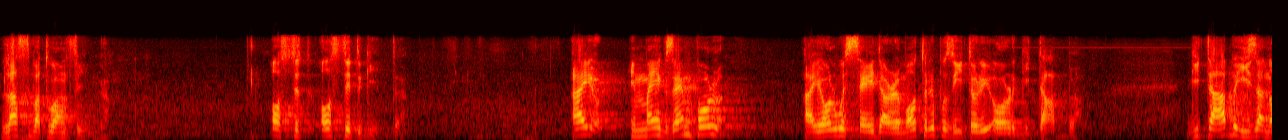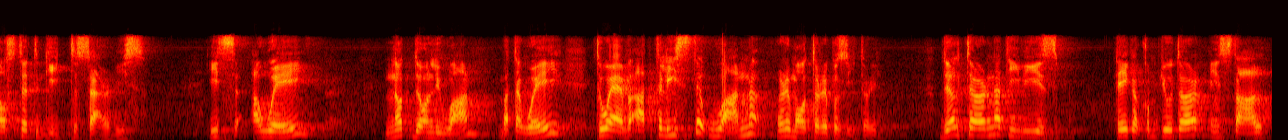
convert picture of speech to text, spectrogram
Last but one thing, hosted, hosted Git. I, in my example, I always say the remote repository or GitHub. GitHub is an hosted Git service. It's a way not the only one, but a way to have at least one remote repository. The alternative is take a computer, install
